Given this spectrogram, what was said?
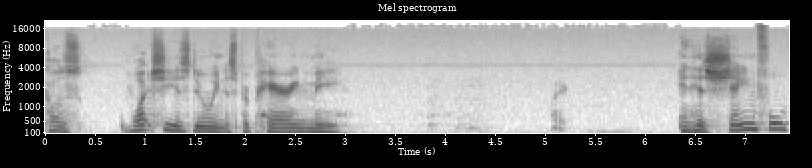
Because what she is doing is preparing me. In his shameful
